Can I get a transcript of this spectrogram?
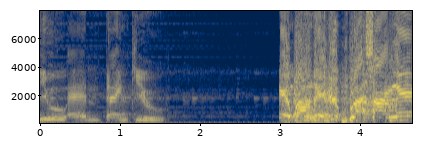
Rahayu and thank you. Eh.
